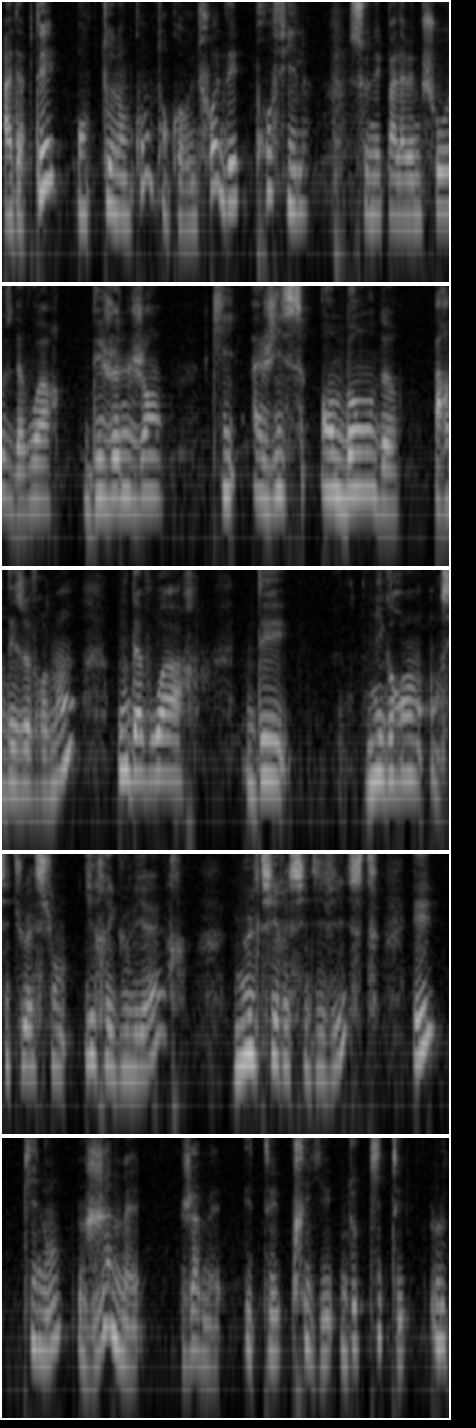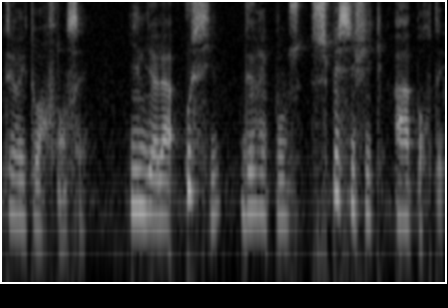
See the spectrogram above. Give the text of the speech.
Adaptée en tenant compte, encore une fois, des profils. Ce n'est pas la même chose d'avoir des jeunes gens qui agissent en bande par désœuvrement ou d'avoir des migrants en situation irrégulière, multirécidivistes et qui n'ont jamais, jamais été priés de quitter le territoire français. Il y a là aussi des réponses spécifiques à apporter.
